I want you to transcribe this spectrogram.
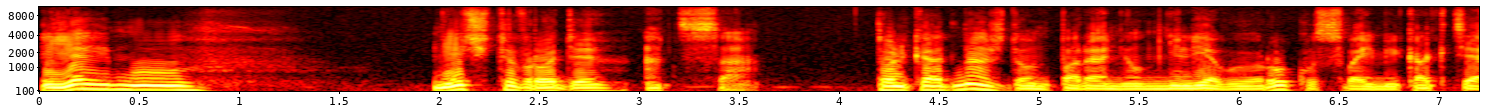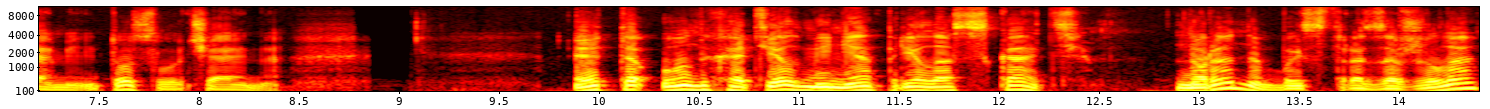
и я ему нечто вроде отца». Только однажды он поранил мне левую руку своими когтями, и то случайно. Это он хотел меня приласкать, но рана быстро зажила.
